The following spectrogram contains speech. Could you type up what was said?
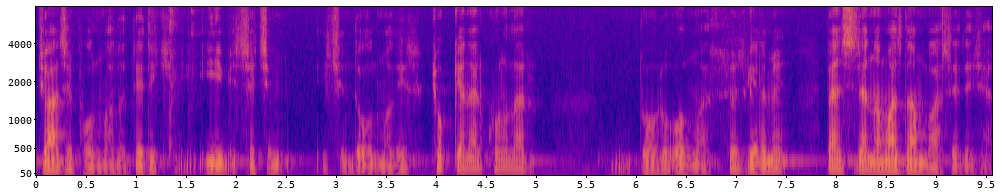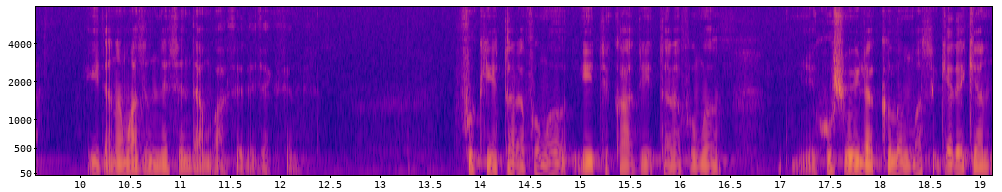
cazip olmalı dedik. İyi bir seçim içinde olmalıyız. Çok genel konular doğru olmaz. Söz gelimi ben size namazdan bahsedeceğim. İyi de namazın nesinden bahsedeceksiniz? Fıkhi tarafı mı, itikadi tarafı mı, huşuyla kılınması gereken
